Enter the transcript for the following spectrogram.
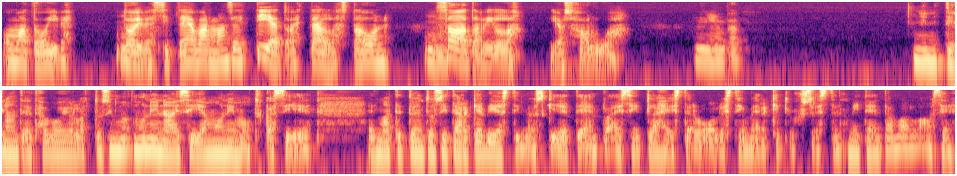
oma toive, mm. toive sitten. Ja varmaan se tieto, että tällaista on mm. saatavilla, jos haluaa. Niinpä. Niin tilanteethan voi olla tosi moninaisia ja monimutkaisia. Et, mä ajattelin, että on tosi tärkeä viesti myöskin eteenpäin siitä läheisten roolista ja merkityksestä, että miten tavallaan se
